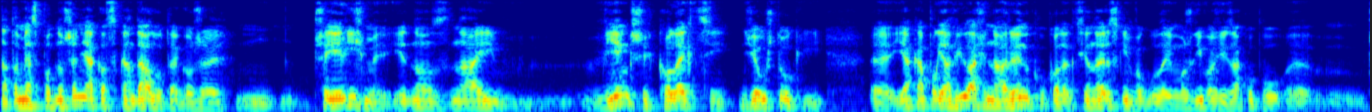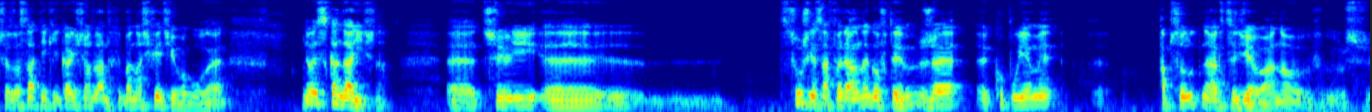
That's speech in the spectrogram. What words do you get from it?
Natomiast podnoszenie jako skandalu tego, że mm, przejęliśmy jedną z największych kolekcji dzieł sztuki, e, jaka pojawiła się na rynku kolekcjonerskim w ogóle i możliwość jej zakupu e, przez ostatnie kilkadziesiąt lat chyba na świecie w ogóle, no jest skandaliczna. E, Czyli e, cóż jest aferalnego w tym, że e, kupujemy absolutne arcydzieła, no już,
